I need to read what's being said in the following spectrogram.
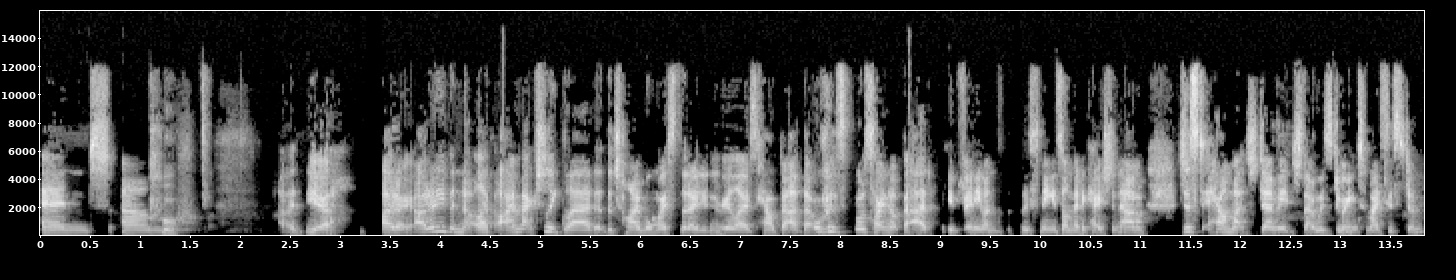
And um, uh, yeah, I don't, I don't even know. Like, I'm actually glad at the time almost that I didn't realize how bad that was. Well, sorry, not bad. If anyone listening is on medication, um, just how much damage that was doing to my system,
